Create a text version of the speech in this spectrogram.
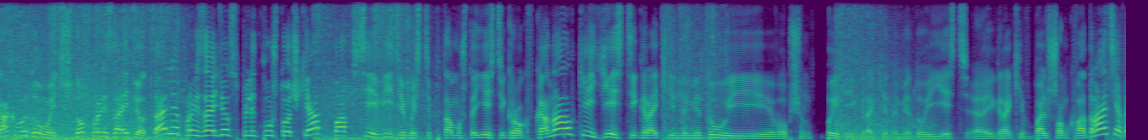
как вы думаете, что произойдет? Далее произойдет сплитпуш точки А, по всей видимости, потому что есть игрок в каналке, есть игроки на миду и, в общем, были игроки на миду и есть э, игроки в большом квадрате.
